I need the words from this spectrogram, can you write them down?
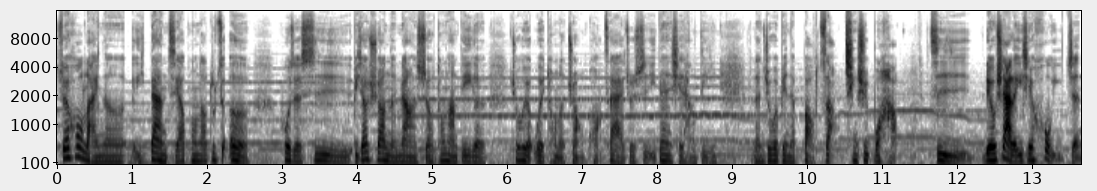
所以后来呢，一旦只要碰到肚子饿，或者是比较需要能量的时候，通常第一个就会有胃痛的状况。再来就是一旦血糖低，人就会变得暴躁，情绪不好。是留下了一些后遗症，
